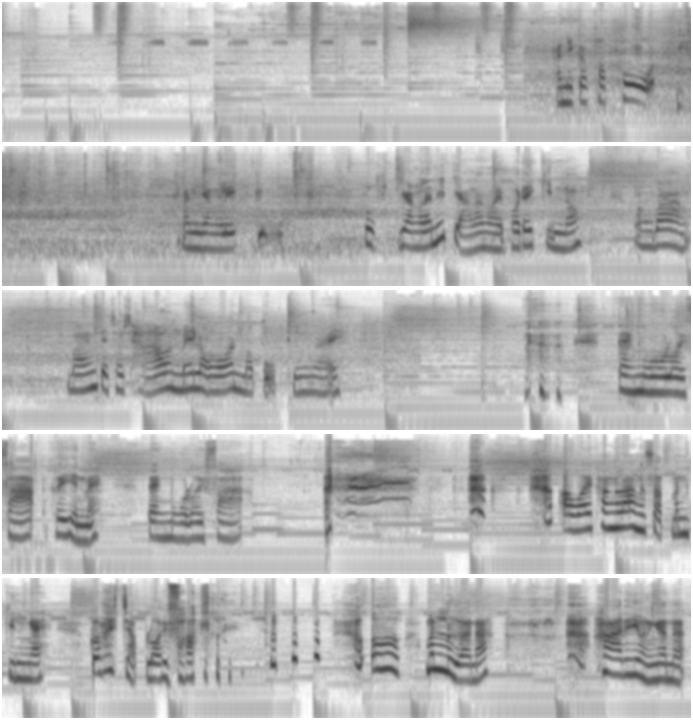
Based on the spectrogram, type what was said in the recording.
อันนี้ก็ข้าวโพด มันยังเล็กอยู่ปลูกอย่างละนิดอย่างละหน่อยพอได้กินเนาะว่างๆมาตั้งแต่เช้าๆมันไม่ร้อนมาปลูกทิ้งไว้ แตงโมลอยฟ้าเคยเห็นไหม แตงโมลอยฟ้า เอาไว้ข้างล่างสัตว์มันกินไง ก็เลยจับลอยฟ้าเลยเออ มันเหลือนะฮาดีเหมือนกันอะ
